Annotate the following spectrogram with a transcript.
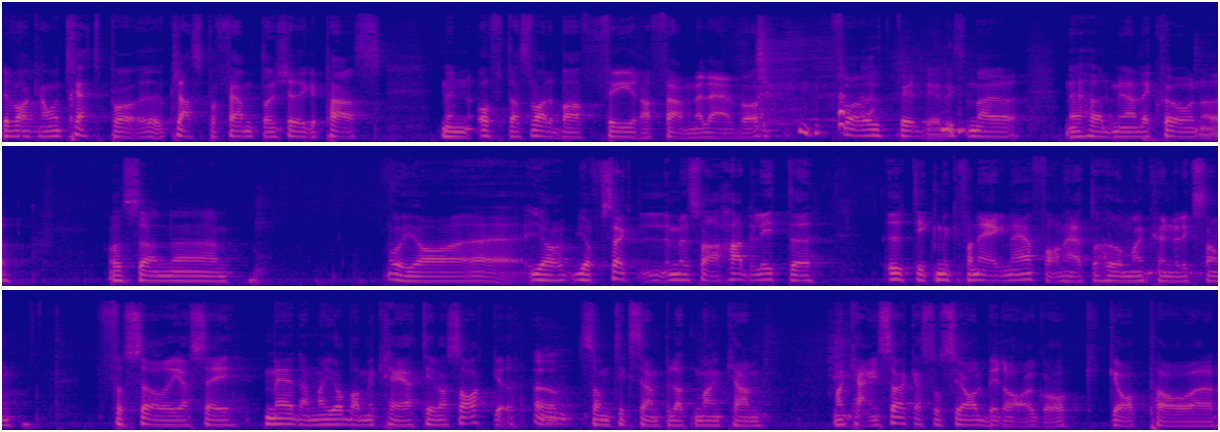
Det var kanske en på, eh, klass på 15-20 pers. Men oftast var det bara 4-5 elever för utbildningen liksom när, jag, när jag höll mina lektioner. Och sen... eh, och jag, eh, jag, jag försökte, men så här, hade lite, utgick mycket från egna erfarenheter hur man kunde liksom försörja sig medan man jobbar med kreativa saker. Som till exempel att man kan, man kan ju söka socialbidrag och gå på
